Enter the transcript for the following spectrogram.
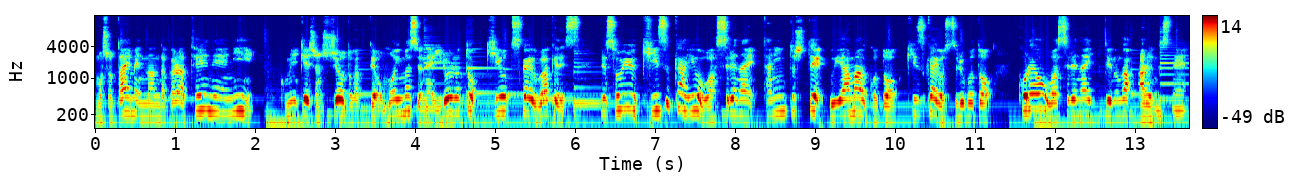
もう初対面なんだから丁寧にコミュニケーションしようとかって思いますよね。いろいろと気を使うわけです。でそういう気遣いを忘れない。他人として敬うこと気遣いをすることこれを忘れないっていうのがあるんですね、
